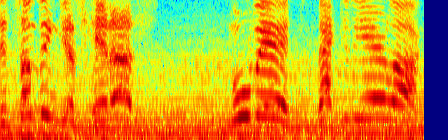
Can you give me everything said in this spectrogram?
Did something just hit us? Move it! Back to the airlock!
